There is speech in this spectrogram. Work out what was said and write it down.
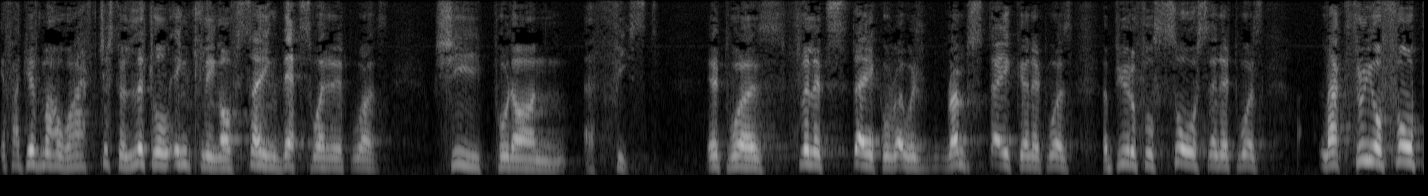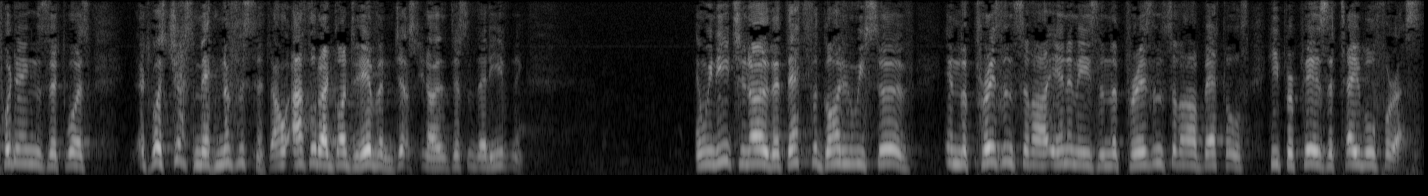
if I give my wife just a little inkling of saying that's what it was, she put on a feast. It was fillet steak, or it was rump steak, and it was a beautiful sauce, and it was like three or four puddings. It was, it was just magnificent. I, I thought I'd gone to heaven just, you know, just that evening. And we need to know that that's the God who we serve in the presence of our enemies, in the presence of our battles, He prepares a table for us.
